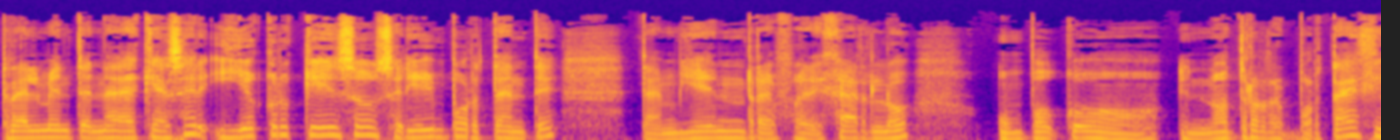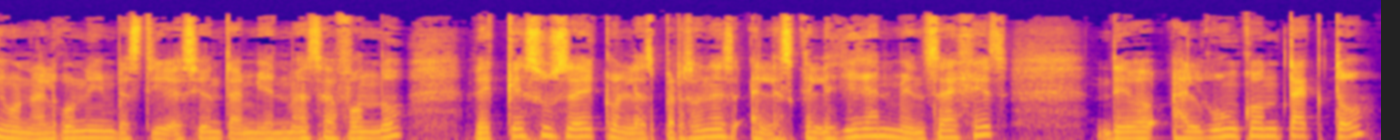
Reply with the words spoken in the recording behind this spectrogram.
realmente nada que hacer. Y yo creo que eso sería importante también reflejarlo un poco en otro reportaje o en alguna investigación también más a fondo de qué sucede con las personas a las que le llegan mensajes de algún contacto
